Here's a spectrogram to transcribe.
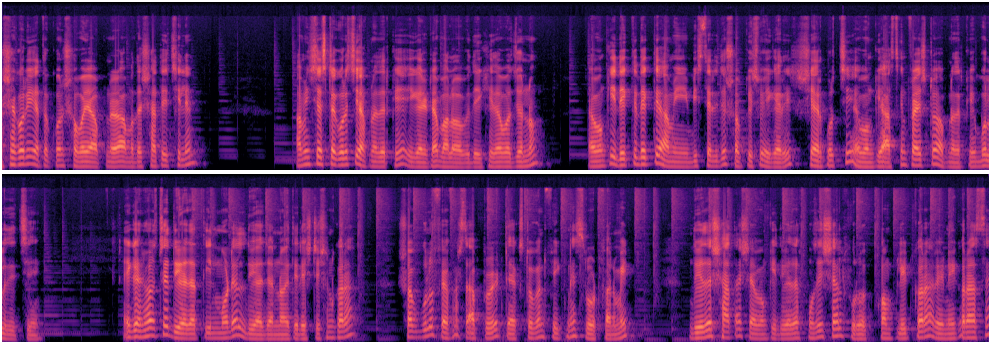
আশা করি এতক্ষণ সবাই আপনারা আমাদের সাথেই ছিলেন। আমি চেষ্টা করেছি আপনাদেরকে এই গাড়িটা ভালোভাবে দেখিয়ে দেওয়ার জন্য এবং কি দেখতে দেখতে আমি বিস্তারিত সব কিছু এই গাড়ির শেয়ার করছি এবং কি আস্কিং প্রাইসটাও আপনাদেরকে বলে দিচ্ছি। এই গাড়ি হচ্ছে দুই হাজার তিন মডেল দুই হাজার নয়তে রেজিস্ট্রেশন করা। সবগুলো papers up to date tax token fitness road permit দুই হাজার সাতাশ এবং কি দুই হাজার পঁচিশ সাল পুরো কমপ্লিট করা রেনিউ করা আছে।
